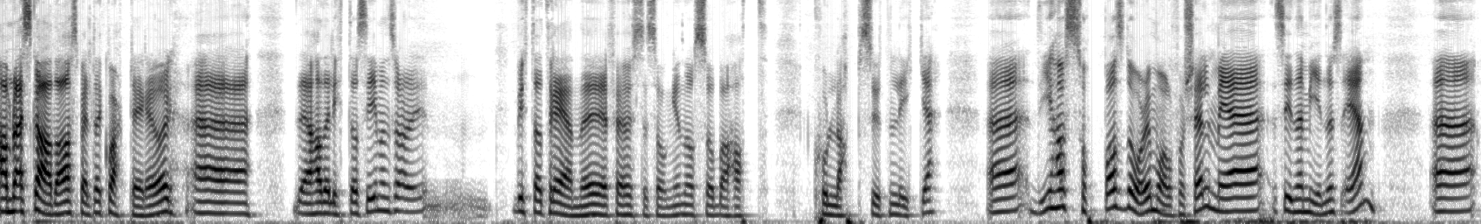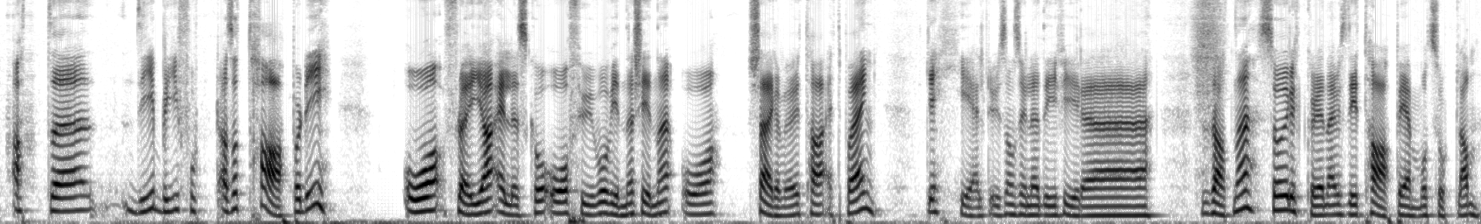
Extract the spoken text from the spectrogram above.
Han ble skada og spilte et kvarter i år. Eh, det hadde litt å si, men så har de bytta trener før høstsesongen og så bare hatt kollaps uten like. Uh, de har såpass dårlig målforskjell med sine minus én uh, at uh, de blir fort Altså, taper de, og Fløya, LSK og Fuvo vinner sine, og Skjervøy tar ett poeng Ikke helt usannsynlig, de fire resultatene. Så rykker de ned hvis de taper hjemme mot Sortland.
